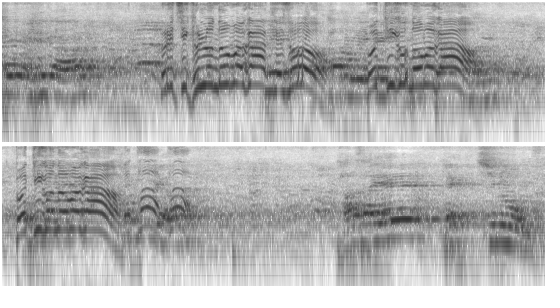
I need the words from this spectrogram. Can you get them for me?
체력 1위가 그렇지 글로 넘어가 계속. 버티고 넘어가. 버티고 넘어가. 가사의 백진웅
